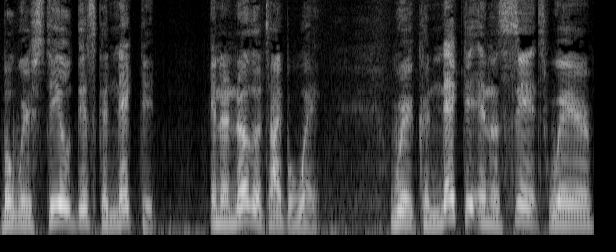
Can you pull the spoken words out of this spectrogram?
but we're still disconnected in another type of way. We're connected in a sense where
